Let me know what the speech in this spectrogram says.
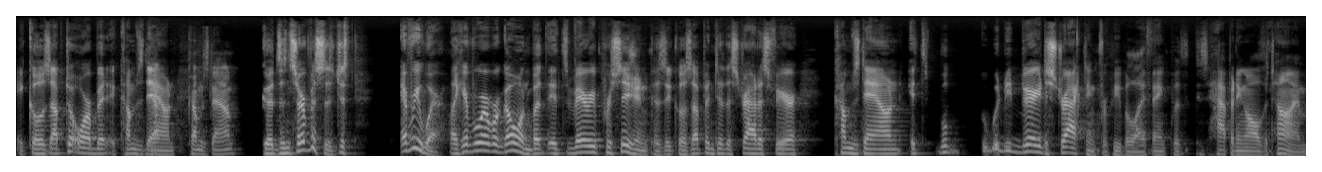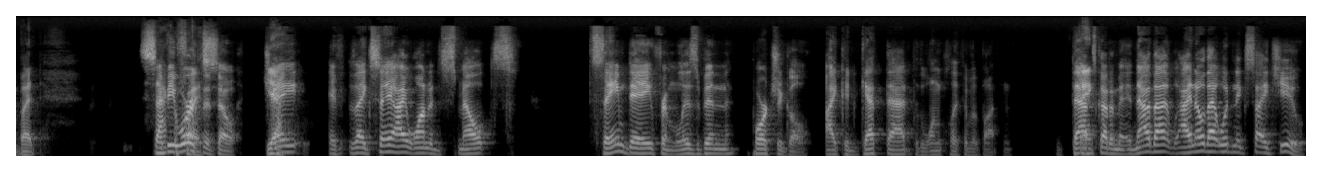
It goes up to orbit. It comes Yep, down. comes down. Goods and services, just everywhere, like everywhere we're going. But it's very precision because it goes up into the stratosphere, comes down. It's will it would be very distracting for people, I think, with it's happening all the time. But It'd be worth sacrifice. it though. Yeah. If like say I wanted smelts same day from Lisbon, Portugal, I could get that with one click of a button. That's got to make now that I know that wouldn't excite you,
